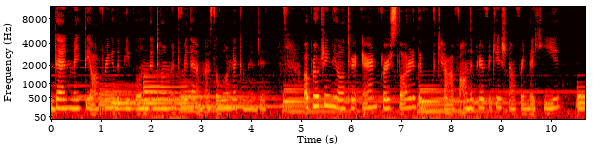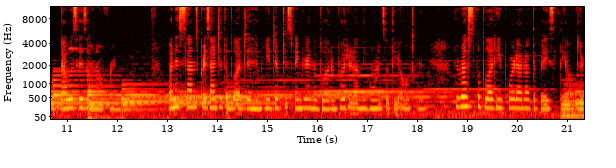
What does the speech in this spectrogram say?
Then make the offering of the people in atonement for them, as the Lord had commanded. Approaching the altar, Aaron first slaughtered the calf on the purification offering that he that was his own offering. When his sons presented the blood to him, he dipped his finger in the blood and put it on the horns of the altar. The rest of the blood he poured out at the base of the altar.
